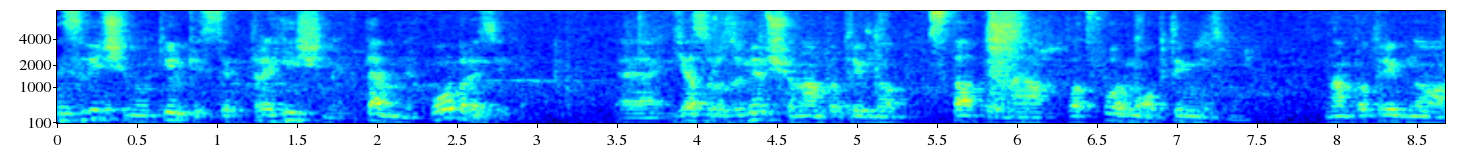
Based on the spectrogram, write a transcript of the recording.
незлічену кількість цих трагічних темних образів, я зрозумів, що нам потрібно стати на платформу оптимізму. Нам потрібно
